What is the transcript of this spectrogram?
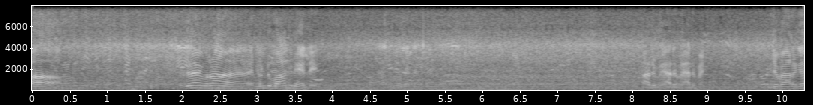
ஆ. இதில் இவரான் என்னென்று பார்க்குறேன் இல்லை அருமை அருமை அருமை. இங்கே பாருங்க.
